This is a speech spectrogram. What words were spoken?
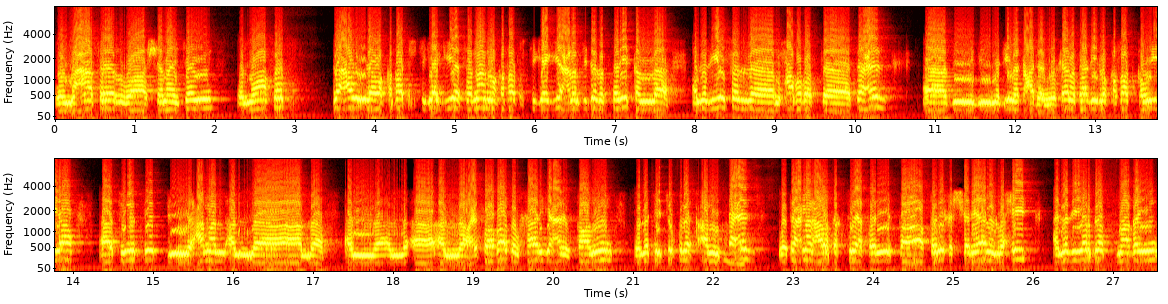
والمعافر والشمايتين والموافق دعوا إلى وقفات احتجاجيه ثمان وقفات احتجاجيه على امتداد الطريق الذي يوصل محافظة تعز بمدينة عدن. وكانت هذه الوقفات قوية تندد بعمل العصابات الخارجة عن القانون والتي تقلق عن تعز وتعمل على تقطيع طريق طريق الشريان الوحيد الذي يربط ما بين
